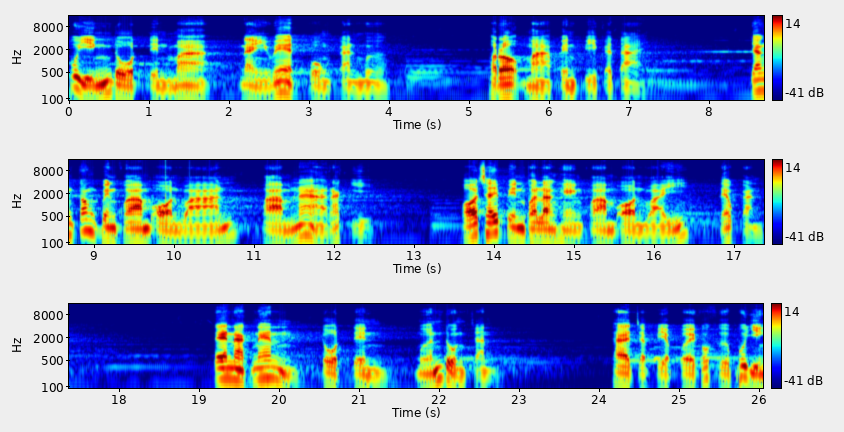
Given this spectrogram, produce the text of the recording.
ผู้หญิงโดดเด่นมากในแวดวงการเมือง เพราะมาเป็นปีกระต่าย ยังต้องเป็นความอ่อนหวาน ความน่ารักอีก ขอใช้เป็นพลังแห่งความอ่อนไหวแล้วกัน แต่หนักแน่นโดดเด่นเหมือนดวงจันทร์ ถ้าจะเปรียบเปยก็คือผู้หญิง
